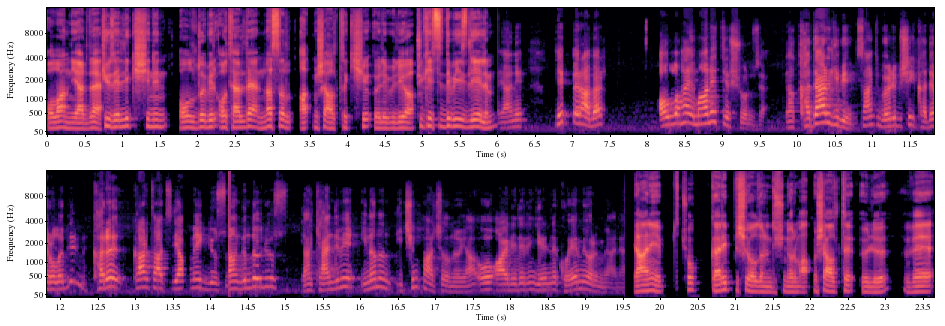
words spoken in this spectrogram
olan yerde 250 kişinin olduğu bir otelde nasıl 66 kişi ölebiliyor? Şu kesidi bir izleyelim. Yani hep beraber Allah'a emanet yaşıyoruz yani. Ya kader gibi. Sanki böyle bir şey kader olabilir mi? Karı, kar tatili yapmaya gidiyorsun. Yangında ölüyorsun. Yani kendimi inanın içim parçalanıyor ya. O ailelerin yerine koyamıyorum yani. Yani çok garip bir şey olduğunu düşünüyorum. 66 ölü ve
